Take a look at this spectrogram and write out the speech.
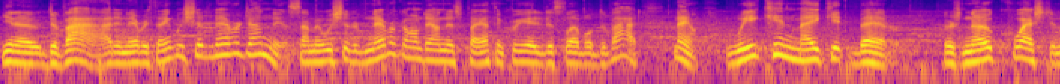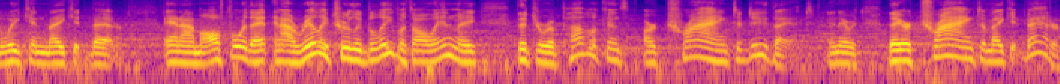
you know, divide and everything. We should have never done this. I mean, we should have never gone down this path and created this level of divide. Now, we can make it better. There's no question we can make it better and I'm all for that. And I really truly believe with all in me that the Republicans are trying to do that. And they are trying to make it better.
